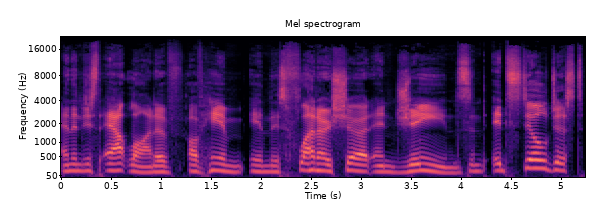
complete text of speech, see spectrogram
and then just outline of, of him in this flannel shirt and jeans. And it still just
